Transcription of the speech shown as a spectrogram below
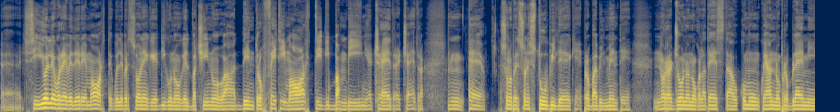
Eh, sì, io le vorrei vedere morte, quelle persone che dicono che il vaccino ha dentro feti morti di bambini, eccetera, eccetera. Mm, eh, sono persone stupide che probabilmente non ragionano con la testa o comunque hanno problemi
